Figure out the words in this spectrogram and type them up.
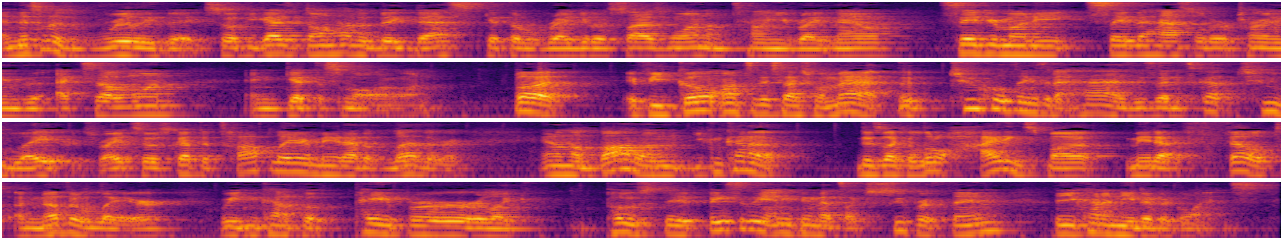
and this one is really big. So if you guys don't have a big desk, get the regular size one. I'm telling you right now, save your money, save the hassle of returning the XL one, and get the smaller one. But if we go onto this actual mat, the two cool things that it has is that it's got two layers, right? So it's got the top layer made out of leather, and on the bottom, you can kind of there's like a little hiding spot made out of felt, another layer where you can kind of put paper or like post-it, basically anything that's like super thin that you kind of need at a glance.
